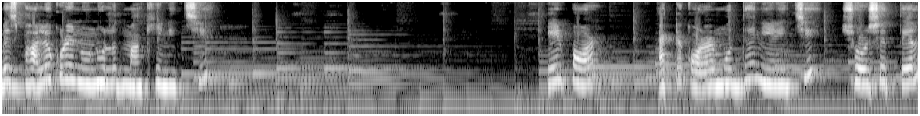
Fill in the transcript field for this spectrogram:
বেশ ভালো করে নুন হলুদ মাখিয়ে নিচ্ছি। এরপর একটা কড়ার মধ্যে নিয়ে নিচ্ছি সর্ষের তেল।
